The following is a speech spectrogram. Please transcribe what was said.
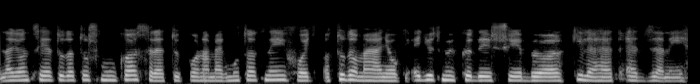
nagyon céltudatos munka, szerettük volna megmutatni, hogy a tudományok együttműködéséből ki lehet edzeni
